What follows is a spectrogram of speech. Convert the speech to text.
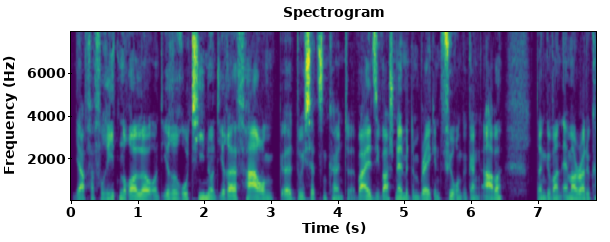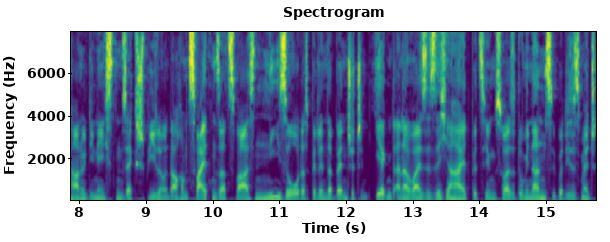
ja, Favoritenrolle und ihre Routine und ihre Erfahrung äh, durchsetzen könnte, weil sie war schnell mit dem Break in Führung gegangen. Aber dann gewann Emma Raducanu die nächsten sechs Spiele. Und auch im zweiten Satz war es nie so, dass Belinda Bencic in irgendeiner Weise Sicherheit bzw. Dominanz über dieses Match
